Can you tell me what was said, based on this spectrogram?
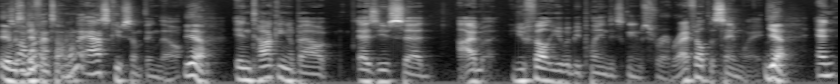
it was So a I different wanna, I time. want to ask you something though. Yeah, In talking about, as you said, I'm. You felt you would be playing these games forever. I felt the same way. yeah, And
